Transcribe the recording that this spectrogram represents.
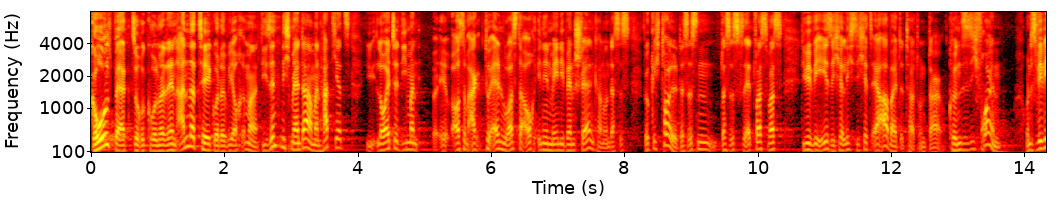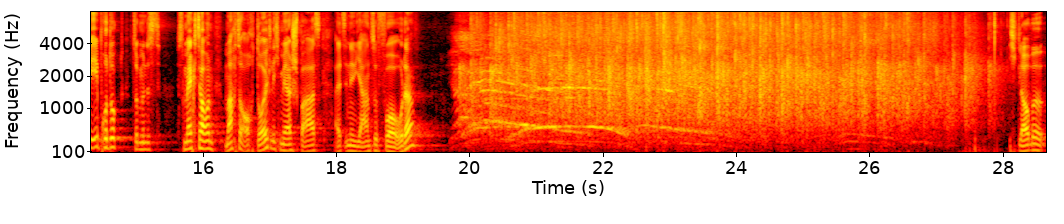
Goldberg zurückholen oder den Undertaker oder wie auch immer. Die sind nicht mehr da. Man hat jetzt Leute, die man äh, aus dem aktuellen Roster auch in den Main Event stellen kann. Und das ist wirklich toll. Das ist, ein, das ist etwas, was die WWE sicherlich sich jetzt erarbeitet hat und da können sie sich freuen. Und das WWE-Produkt, zumindest SmackDown, macht doch auch deutlich mehr Spaß als in den Jahren zuvor, oder? Ich glaube,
